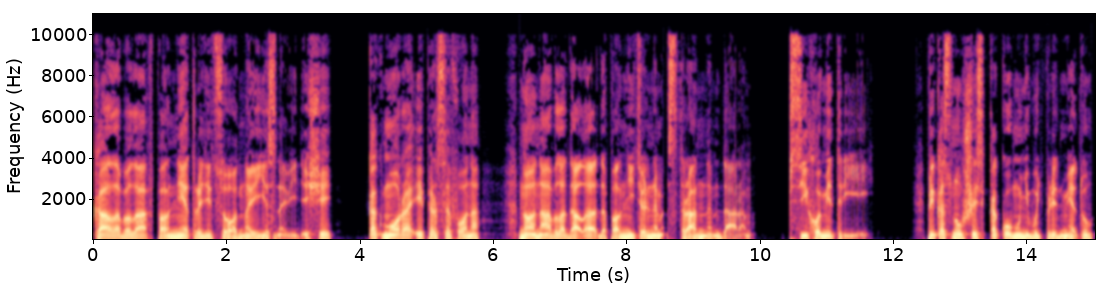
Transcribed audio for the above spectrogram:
Калла была вполне традиционной ясновидящей, как Мора и Персефона, но она обладала дополнительным странным даром – психометрией. Прикоснувшись к какому-нибудь предмету,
